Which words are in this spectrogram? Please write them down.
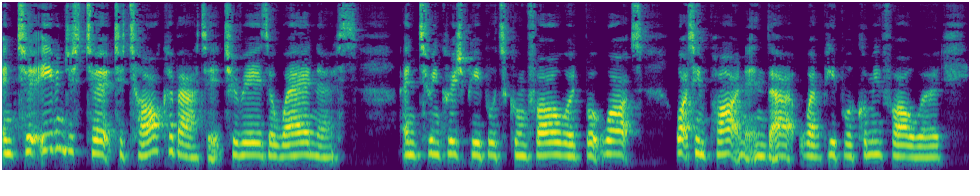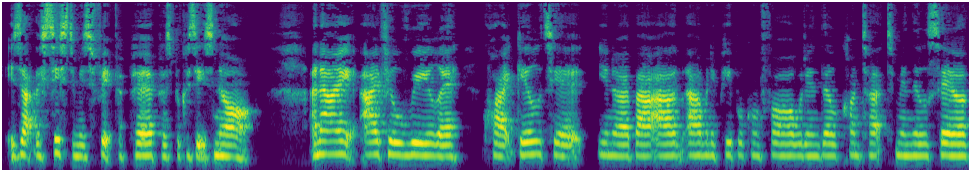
and to even just to, to talk about it, to raise awareness and to encourage people to come forward. But what's, what's important in that when people are coming forward is that the system is fit for purpose because it's not. And I, I feel really quite guilty, you know, about how, how, many people come forward and they'll contact me and they'll say, oh,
